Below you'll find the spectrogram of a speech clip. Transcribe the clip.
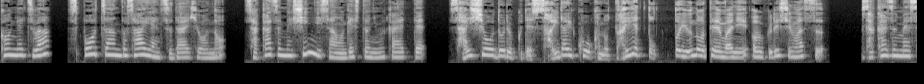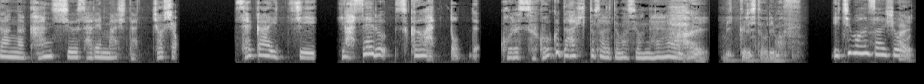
今月はスポーツサイエンス代表の坂爪真二さんをゲストに迎えて、最小努力で最大効果のダイエットというのをテーマにお送りします。坂爪さんが監修されました著書。世界一痩せるスクワットって、これすごく大ヒットされてますよね。はい。びっくりしております。一番最初、はい、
